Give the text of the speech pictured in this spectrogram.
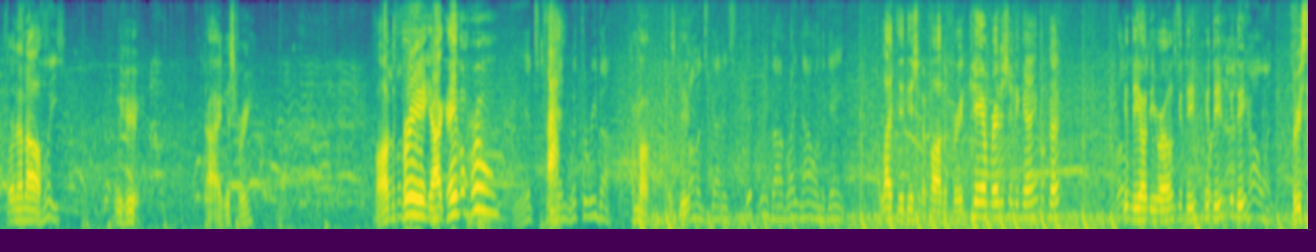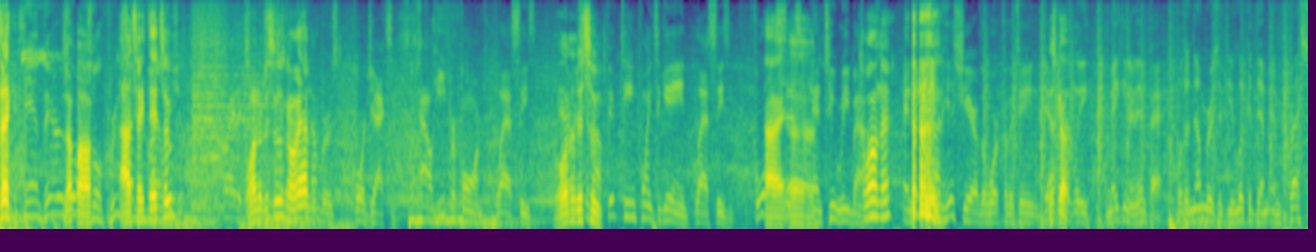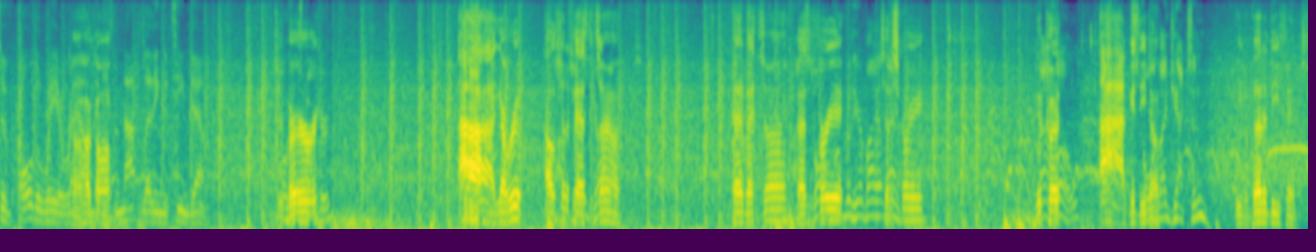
Slow down offense. We here. All right, good screen. Father Fred, y'all gave him room. It's Ah. Drummond with the rebound. Come on, let's get it. Drummond's got his fifth rebound right now in the game. I like the addition of Father Fred. Cam Reddish in the game. Okay. Good D on D, Rose. Good D. Good D. Good D. on Collins. Three seconds. Jump the off. I'll take that too. violation. All right, a One of the to two's gonna happen. Numbers for Jackson. How he performed last season. One of the Averaged two. 15 points a game last season. Four All right, assists uh, and two rebounds. Come on now. And he's done his share of the work for the team. Let's go. Definitely making an impact. Well, the numbers, if you look at them, impressive all the way around. Uh-huh, and come he's not letting the team down. Now here's Jabari. Parker. Ah, got ripped. I was trying to Outside pass to John. Pass back to John. Pass to ball Fred. movement here by To the screen. Good cut. Ah, good D though. Jackson. Even better defense.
